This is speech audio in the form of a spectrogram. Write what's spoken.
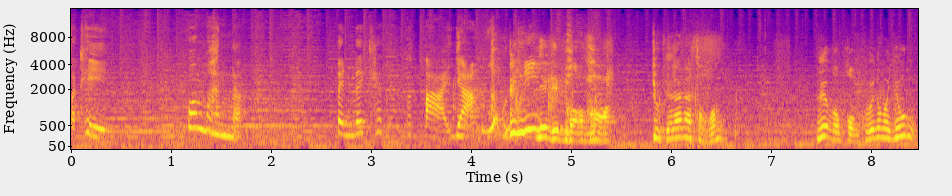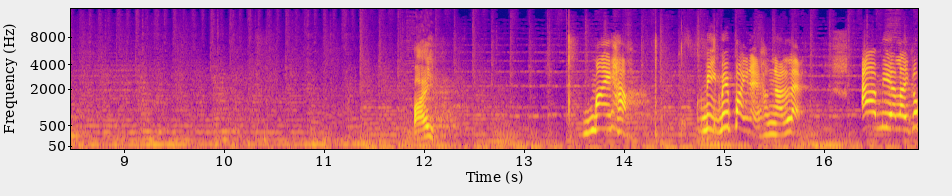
สักที ว่ามันอะเป็นได้แค่กระต่ายอย่างเดียวนี่นี่นี่พอพอหยุดได้แล้วนะโสมเรื่องของผมคุณไม่ต้องมายุ่ง ไป ไม่ค่ะ มีไม่ไปไหนทั้งนั้นแหละอามีอะไรก็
